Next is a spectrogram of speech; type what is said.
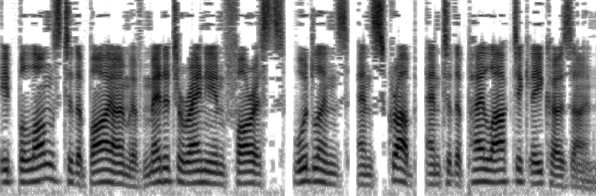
It belongs to the biome of Mediterranean forests, woodlands, and scrub, and to the Palearctic ecozone.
